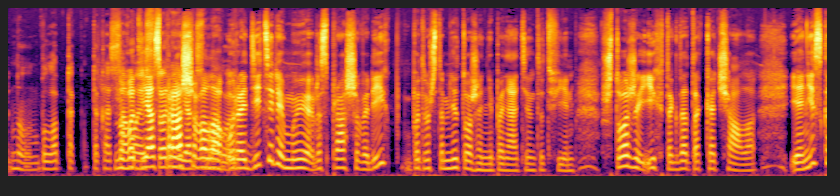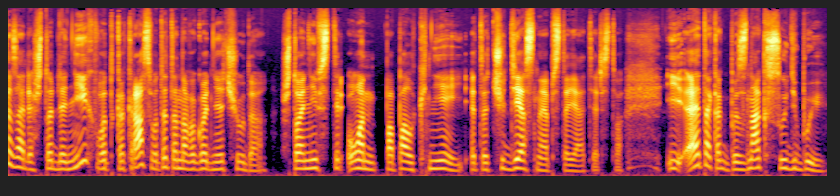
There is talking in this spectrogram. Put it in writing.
ну, была бы так, такая ну, вот я спрашивала у родителей, мы расспрашивали их, потому что мне тоже непонятен этот фильм, что же их тогда так качало. И они сказали, что для них вот как раз вот это новогоднее чудо, что они встр... он попал к ней, это чудесное обстоятельство. И это как бы знак судьбы,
